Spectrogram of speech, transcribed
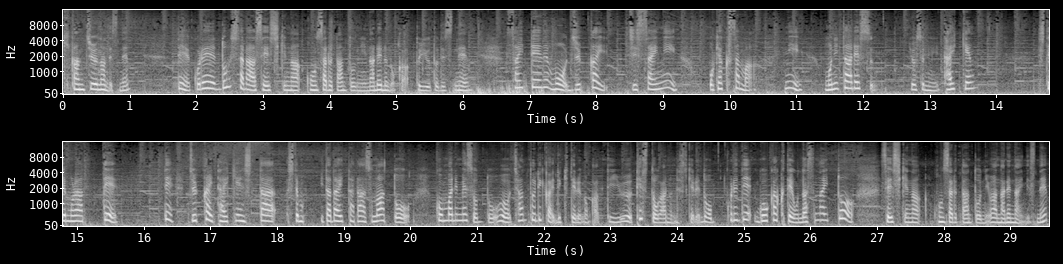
期間中なんですね。でこれどうしたら正式なコンサルタントになれるのかというとですね最低でも10回実際にお客様にモニターレッスン要するに体験してもらってで10回体験したしていただいたらその後こんまりメソッドをちゃんと理解できてるのかっていうテストがあるんですけれどこれで合格点を出さないと正式なコンサルタントにはなれないんですね。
